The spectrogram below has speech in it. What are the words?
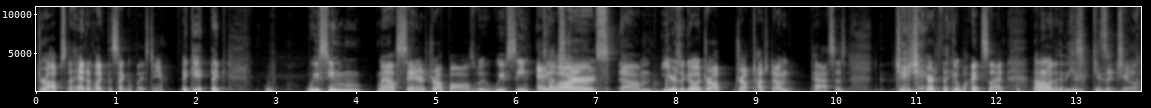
drops ahead of like the second place team. Like it, like we've seen Miles Sanders drop balls. We, we've seen Agholor um, years ago drop drop touchdown passes. JJ Arcega-Whiteside. I don't know. He's he's a joke.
